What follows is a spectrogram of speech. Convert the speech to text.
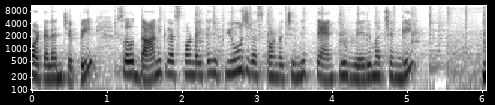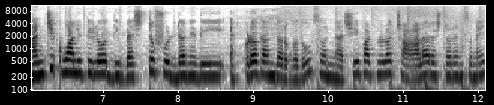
hotel అని చెప్పి. సో దానికి రెస్పాండ్ అయితే హ్యూజ్ రెస్పాండ్ వచ్చింది. థ్యాంక్ యూ వెరీ మచ్ అండి. మంచి క్వాలిటీలో ది బెస్ట్ ఫుడ్ అనేది ఎక్కడో కానీ దొరకదు. సో నర్సీపట్నంలో చాలా రెస్టారెంట్స్ ఉన్నాయి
